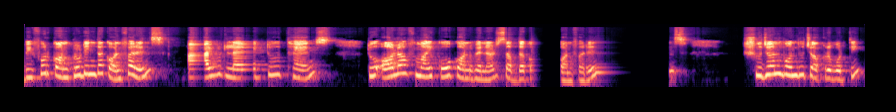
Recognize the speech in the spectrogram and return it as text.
Before concluding the conference, I would like to thanks to all of my co-conveners of the conference, Sujan Bondhu Chakraborty,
